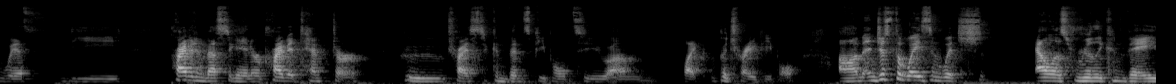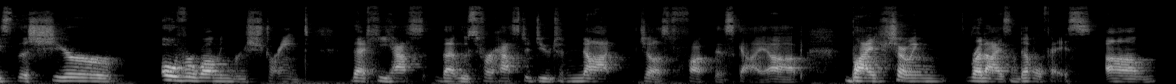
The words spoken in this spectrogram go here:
with the private investigator, private tempter, who tries to convince people to um, like betray people, um, and just the ways in which Ellis really conveys the sheer overwhelming restraint that he has that Lucifer has to do to not just fuck this guy up by showing red eyes and devil face. Um,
